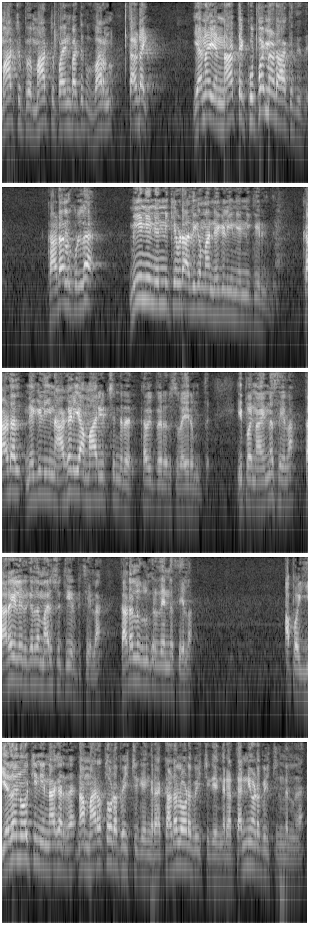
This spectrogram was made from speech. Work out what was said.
மாற்று ப- மாற்று பயன்பாட்டுக்கு வரணும். தடை. ஏன்னா என் நாட்டை குப்பை மேடம் ஆக்குது இது. கடலுக்குள்ள மீனின் எண்ணிக்கை விட அதிகமா நெகிழியின் எண்ணிக்கை இருக்குது. கடல் நெகிழியின் அகழியா மாறிடுச்சுங்கிறார் கவிப்பேரரசு வைரமுத்து. இப்ப நான் என்ன செய்யலாம்? தரையில் இருக்கிறத மறு சுத்திகரிப்பு செய்யலாம். கடலுக்கு இருக்கிறத என்ன செய்யலாம்? அப்ப எதை நோக்கி நீ நகர்ற? நான் மரத்தோட பேசிட்டு கடலோட பேசிட்டு தண்ணியோட பேசிட்டு இருந்தேன்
